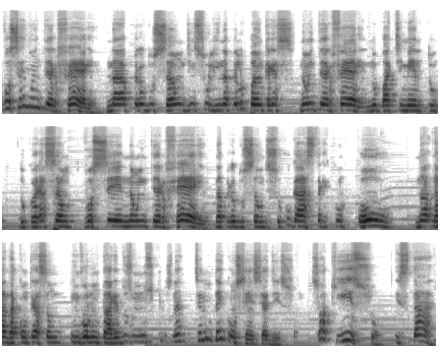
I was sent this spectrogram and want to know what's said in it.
Você não interfere na produção de insulina pelo pâncreas, não interfere no batimento do coração, você não interfere na produção de suco gástrico ou na, na, na, contração involuntária dos músculos, né? Você não tem consciência disso. Só que isso está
